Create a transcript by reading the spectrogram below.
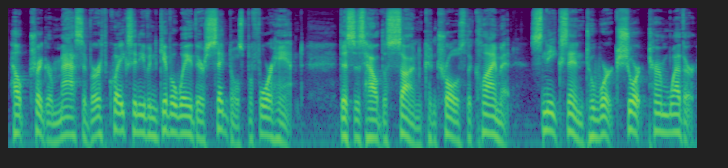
help trigger massive earthquakes, and even give away their signals beforehand. This is how the sun controls the climate, sneaks in to work short term weather,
